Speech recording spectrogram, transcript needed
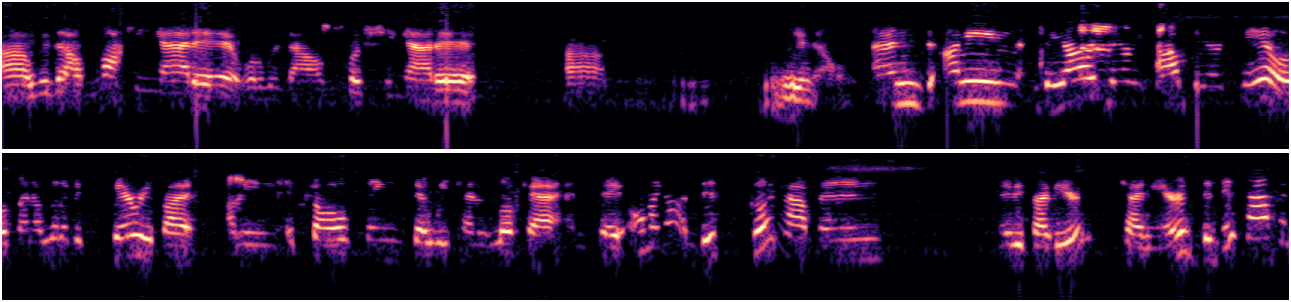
uh, without mocking at it or without pushing at it. Um, you know, and I mean, they are very out there tales and a little bit scary, but I mean, it's all things that we can look at and say, oh my God, this could happen maybe five years, ten years. Did this happen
